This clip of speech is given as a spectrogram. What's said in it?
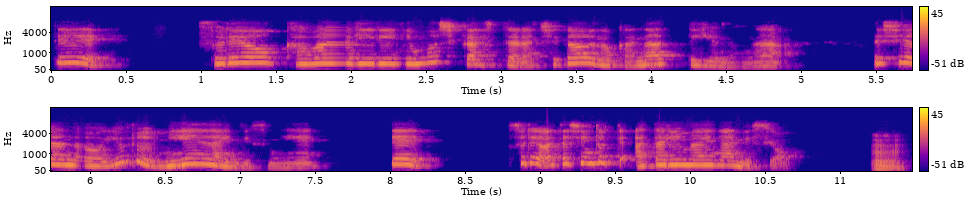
で、それを皮切りにもしかしたら違うのかなっていうのが、私、あの、夜見えないんですね。で、それ私にとって当たり前なんですよ。うん。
